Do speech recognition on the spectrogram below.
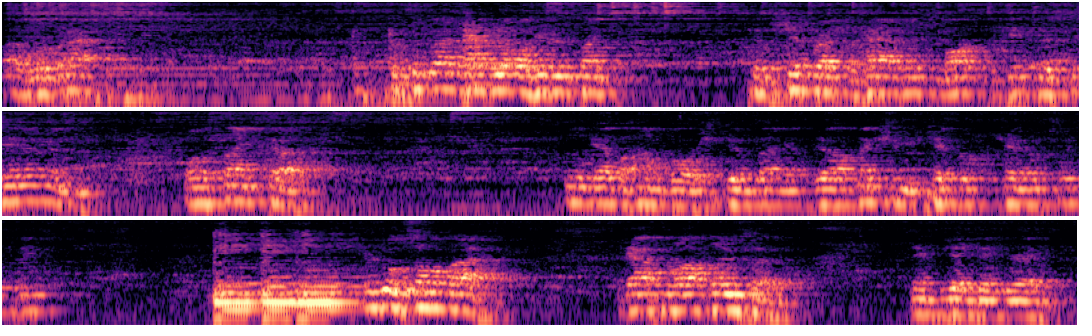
Uh, we're so glad to have you all here. Thank to the shipwreck for having Mark to get this in, and I want to thank uh, little guy behind the bar. She's doing a bang up job. Make sure you tip her generously, please. Here's a little song by a guy from Rock Lollapalooza named J.J. Grey.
